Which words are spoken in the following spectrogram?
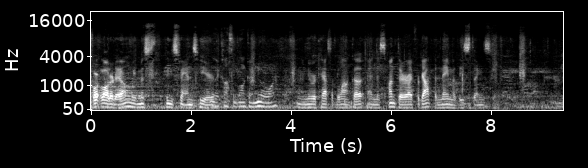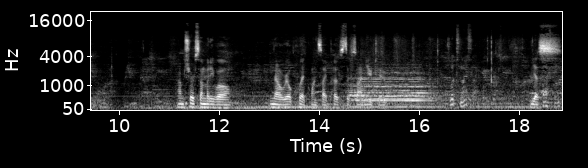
Fort Lauderdale. We missed these fans here. The Casablanca newer one. uh, newer Casablanca, and this hunter, I forgot the name of these things. I'm sure somebody will know real quick once I post this on YouTube. Looks nice though. Yes.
